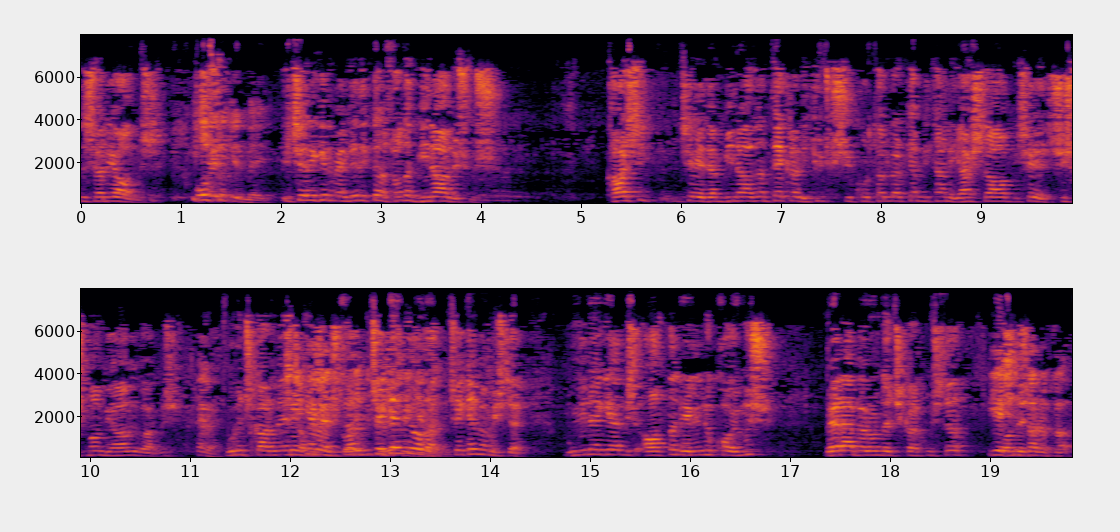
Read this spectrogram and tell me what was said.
Dışarıya almış. İçeri sı- girmeyin. İçeri girmeyin dedikten sonra bina düşmüş. Karşı şeyden binadan tekrar 2-3 kişi kurtarırlarken bir tane yaşlı abi şey şişman bir abi varmış. Evet. Bunu çıkarmaya Çekememiş, çalışmışlar. Çekemiyorlar. çekemedi. Çekememişler. Bu yine gelmiş alttan elini koymuş. Beraber onu da çıkartmışlar. Yeşil sarıklı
